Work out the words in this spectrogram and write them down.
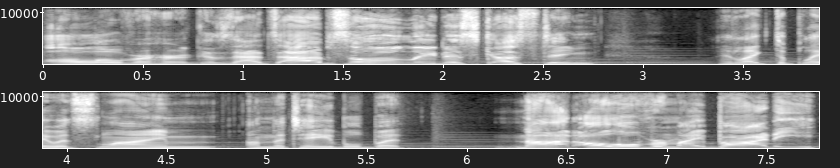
all over her, because that's absolutely disgusting. I like to play with slime on the table, but not all over my body.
